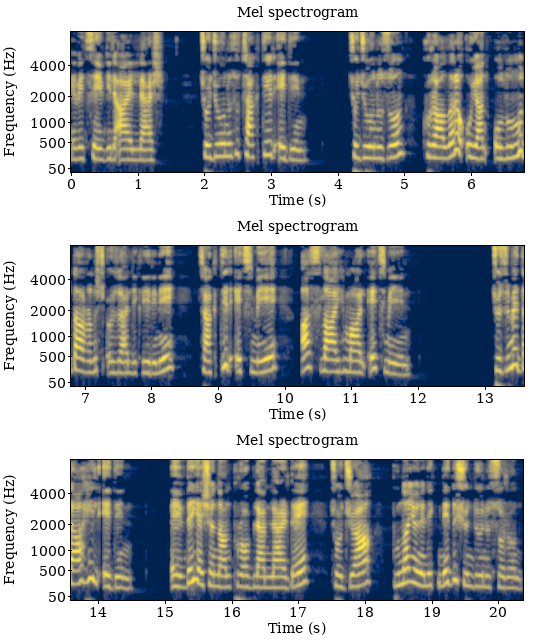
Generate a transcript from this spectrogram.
Evet sevgili aileler, çocuğunuzu takdir edin. Çocuğunuzun kurallara uyan olumlu davranış özelliklerini takdir etmeyi asla ihmal etmeyin. Çözüme dahil edin. Evde yaşanan problemlerde çocuğa buna yönelik ne düşündüğünü sorun.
